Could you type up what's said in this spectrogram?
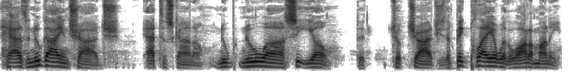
has a new guy in charge at Toscano, new, new uh, CEO that took charge. He's a big player with a lot of money.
